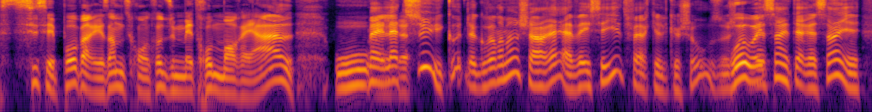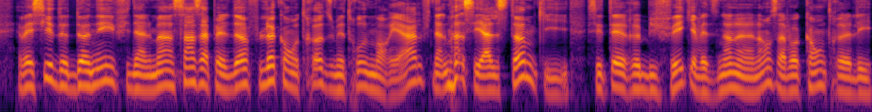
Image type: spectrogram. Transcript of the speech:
si c'est pas, par exemple, du contrat du métro de Montréal ou. Mais euh, là-dessus, écoute, le gouvernement Charest avait essayé de faire quelque chose. Je Oui, trouvais oui. ça intéressant. Il avait essayé de donner finalement, sans appel d'offres, le contrat du métro de Montréal. Finalement, c'est Alstom qui s'était rebuffé, qui avait dit non, non, non, non, ça va contre les,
